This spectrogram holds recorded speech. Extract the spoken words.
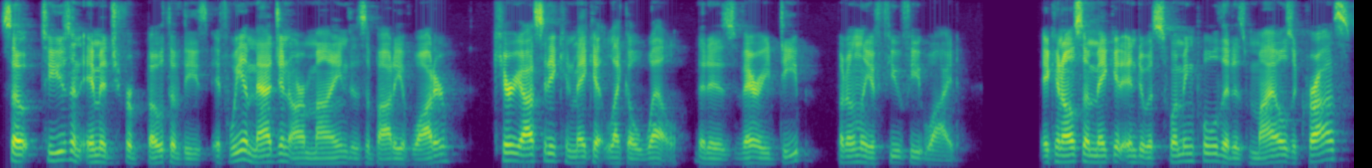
So, to use an image for both of these, if we imagine our mind as a body of water, curiosity can make it like a well that is very deep, but only a few feet wide. It can also make it into a swimming pool that is miles across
